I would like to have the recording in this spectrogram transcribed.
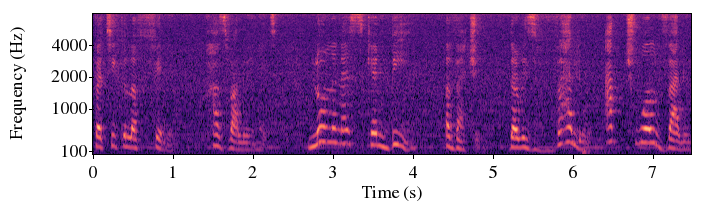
particular feeling has value in it. Loneliness can be a virtue. There is value, actual value,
